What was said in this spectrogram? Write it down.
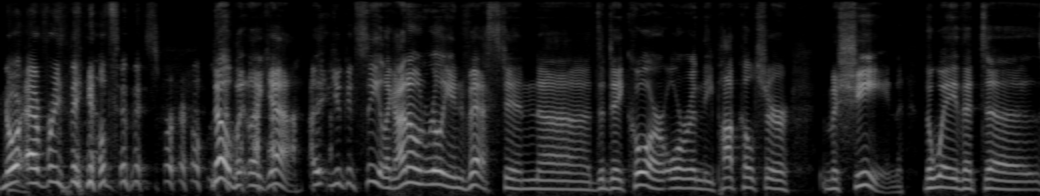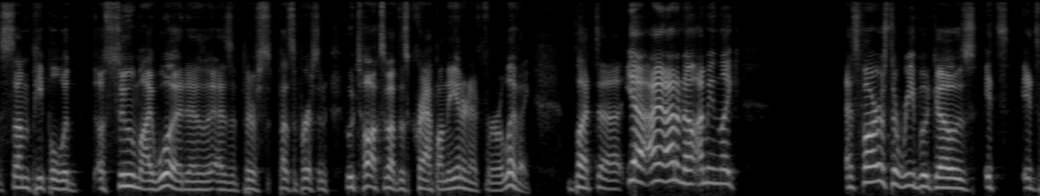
Ignore Yeah. everything else in this room. no but like yeah you could see like i don't really invest in uh the decor or in the pop culture machine the way that uh some people would assume i would as, as a pers- as a person who talks about this crap on the internet for a living but uh yeah i, I don't know i mean like as far as the reboot goes it's it's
